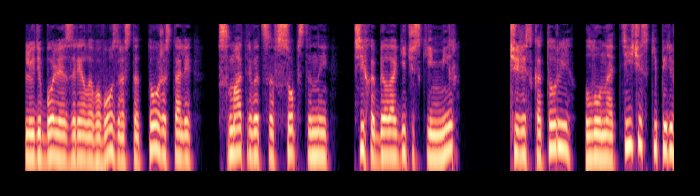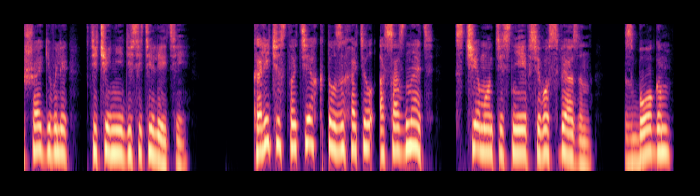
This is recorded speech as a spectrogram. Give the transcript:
Люди более зрелого возраста тоже стали всматриваться в собственный психобиологический мир, через который лунатически перешагивали в течение десятилетий. Количество тех, кто захотел осознать, с чем он теснее всего связан, с Богом,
